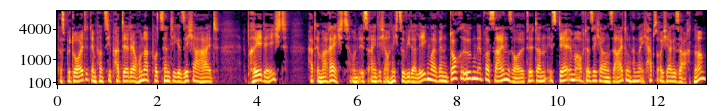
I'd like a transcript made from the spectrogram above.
Das bedeutet, im Prinzip hat der, der hundertprozentige Sicherheit predigt, hat immer recht und ist eigentlich auch nicht zu widerlegen, weil wenn doch irgendetwas sein sollte, dann ist der immer auf der sicheren Seite und kann sagen, ich hab's euch ja gesagt, ne?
